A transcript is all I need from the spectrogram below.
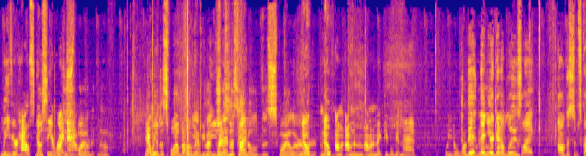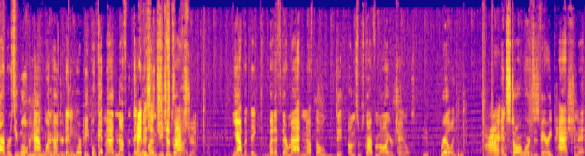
Leave your house, go see it right we just now. spoiled it though. Yeah, we just spoiled the whole Yeah, movie, put, but you put should it in the see it. title, the spoiler Nope, alert. nope. I'm, I'm gonna, I'm gonna make people get mad. Well, you don't want Then, to- then you're gonna lose like all the subscribers. You won't have mm-hmm. 100 anymore. People get mad enough that they hey, will this is Gtubbz. Extra. Yeah, but they but if they're mad enough, they'll di- unsubscribe from all your channels. Yep. Really. All right. And Star Wars is very passionate.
